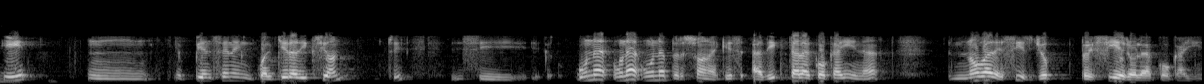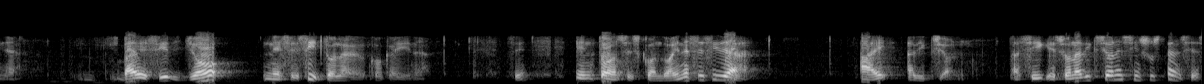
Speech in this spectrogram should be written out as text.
Y mm, piensen en cualquier adicción, ¿sí? si una, una, una persona que es adicta a la cocaína no va a decir yo prefiero la cocaína, va a decir yo necesito la cocaína. ¿sí? Entonces, cuando hay necesidad, hay adicción. Así que son adicciones sin sustancias.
